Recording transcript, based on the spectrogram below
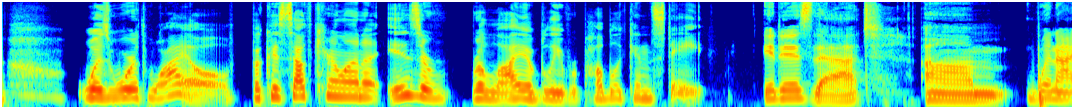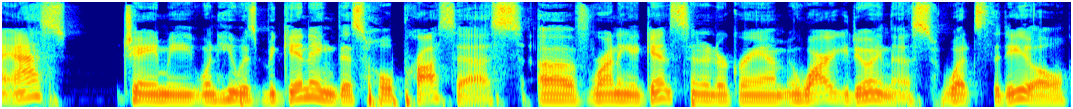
was worthwhile? Because South Carolina is a reliably Republican state. It is that. Um, when I asked Jaime, when he was beginning this whole process of running against Senator Graham, why are you doing this? What's the deal?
